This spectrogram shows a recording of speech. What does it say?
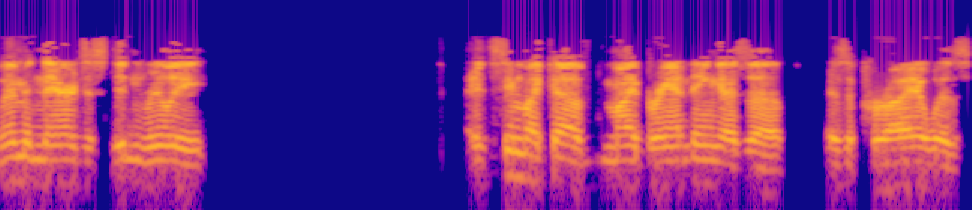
women there just didn't really. It seemed like uh, my branding as a as a pariah was,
